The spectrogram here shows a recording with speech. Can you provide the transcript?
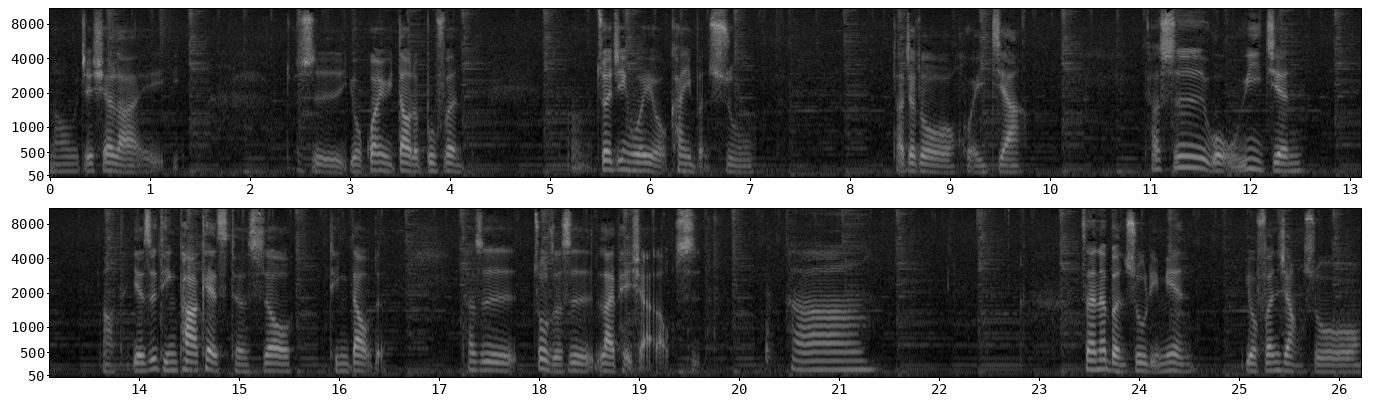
然后接下来就是有关于道的部分。嗯，最近我也有看一本书，它叫做《回家》。它是我无意间啊，也是听 Podcast 的时候听到的。它是作者是赖佩霞老师，他。在那本书里面有分享说，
